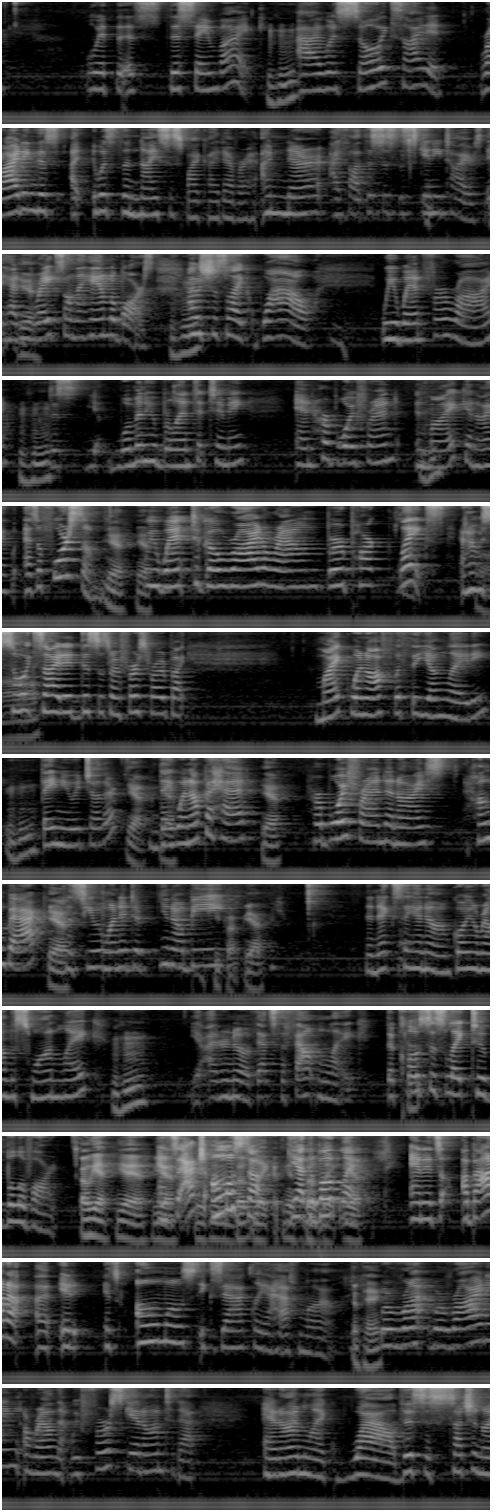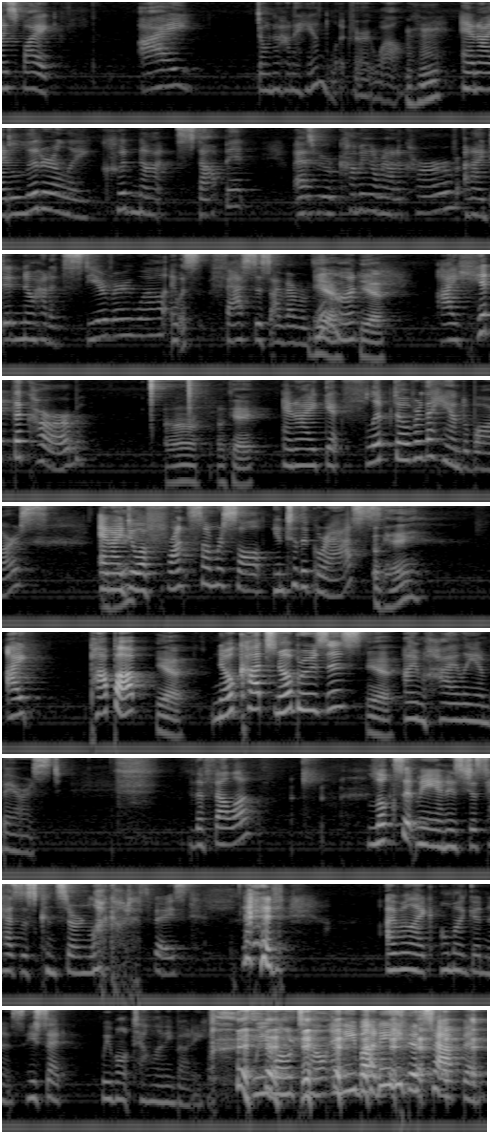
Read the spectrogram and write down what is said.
with this this same bike. Mm-hmm. I was so excited riding this. I, it was the nicest bike I'd ever had. I never. I thought this is the skinny tires. It had Yeah. brakes on the handlebars. Mhm. I was just like, wow. We went for a ride. Mhm. This woman who lent it to me, and her boyfriend and Mhm. Mike and I as a foursome. yeah yeah We went to go ride around Byrd Park Lakes, and I was so excited. This was my first road bike. Mike went off with the young lady. mm-hmm. They knew each other. yeah They went up ahead yeah her boyfriend and I hung back Yeah. because he wanted to, you know, be. Up. Yeah. The next thing I know, I'm going around the Swan Lake. Mm-hmm. Yeah, I don't know if that's the Fountain Lake, the closest lake to Boulevard. Oh yeah, yeah, yeah. And it's actually almost boat up, lake. I think it's yeah, the boat lake, yeah. and it's about a, a it. It's almost exactly a half mile. Okay. We're ri- we're riding around that. We first get onto that, and I'm like, wow, this is such a nice bike. I don't know how to handle it very well, Mm-hmm. and I literally could not stop it as we were coming around a curve, and I didn't know how to steer very well. It was fastest I've ever been Yeah. on. Yeah. I hit the curb Oh, okay. and I get flipped over the handlebars and I do a front somersault into the grass. Okay. I pop up, Yeah. no cuts, no bruises. Yeah. I'm highly embarrassed. The fella looks at me and is just has this concerned look on his face. And I'm like, oh my goodness. He said, we won't tell anybody. We won't tell anybody this happened.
